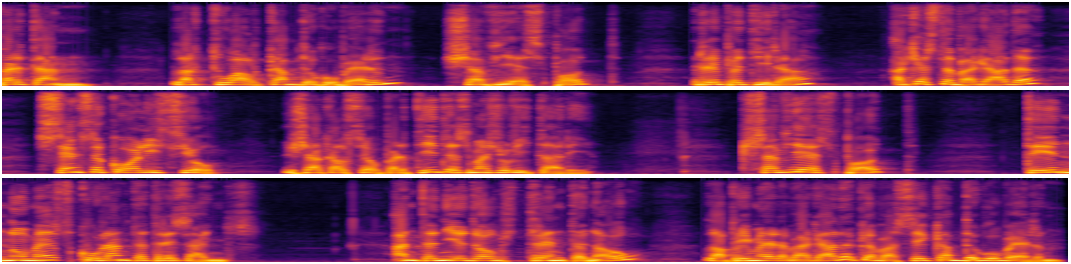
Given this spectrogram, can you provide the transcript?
Per tant, l'actual cap de govern, Xavier Espot, repetirà, aquesta vegada sense coalició, ja que el seu partit és majoritari. Xavier Espot té només 43 anys. En tenia, doncs, 39 la primera vegada que va ser cap de govern.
